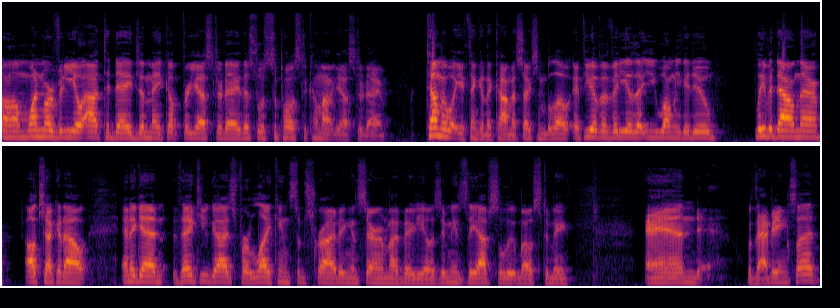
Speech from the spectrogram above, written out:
um, one more video out today to make up for yesterday. This was supposed to come out yesterday. Tell me what you think in the comment section below. If you have a video that you want me to do, leave it down there. I'll check it out. And again, thank you guys for liking, subscribing, and sharing my videos. It means the absolute most to me. And with that being said,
